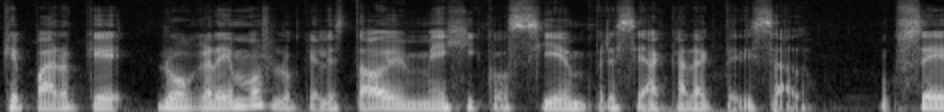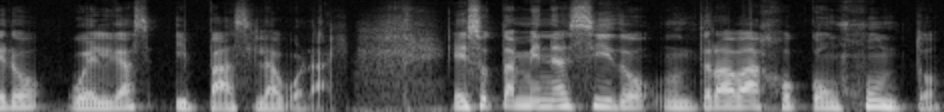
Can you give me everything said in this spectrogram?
que para que logremos lo que el Estado de México siempre se ha caracterizado, cero huelgas y paz laboral. Eso también ha sido un trabajo conjunto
